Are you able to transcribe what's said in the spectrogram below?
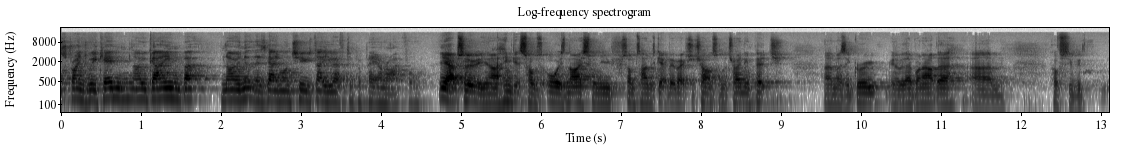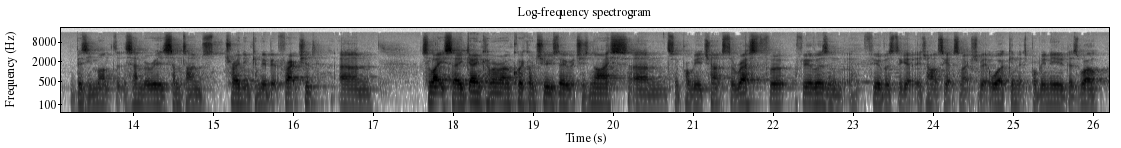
strange weekend, no game, but knowing that there's a game on Tuesday, you have to prepare right for. Yeah, absolutely. You know, I think it's always nice when you sometimes get a bit of extra chance on the training pitch um, as a group. You know, with everyone out there. Um, obviously, with the busy month that December is, sometimes training can be a bit fractured. Um, so, like you say, game coming around quick on Tuesday, which is nice. Um, so probably a chance to rest for a few of us and a few of us to get the chance to get some extra bit of work in that's probably needed as well.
